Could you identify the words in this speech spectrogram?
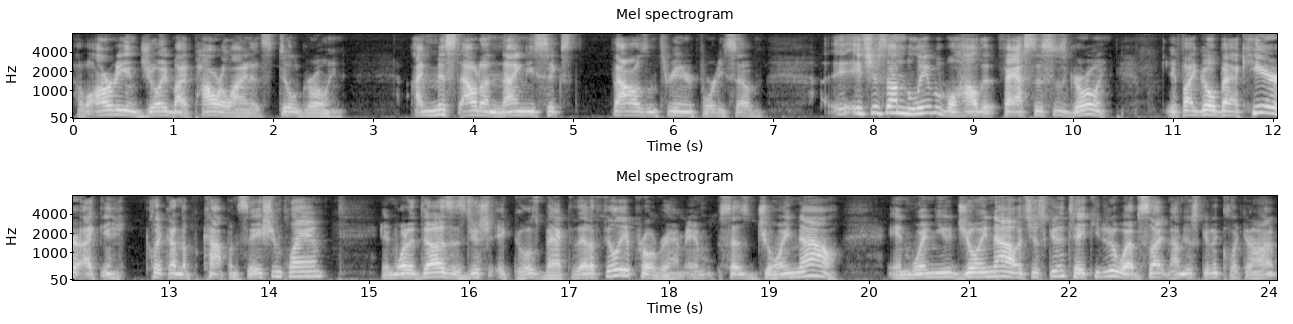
have already enjoyed my power line. It's still growing. I missed out on 96,347. It's just unbelievable how fast this is growing. If I go back here, I can click on the compensation plan and what it does is just, it goes back to that affiliate program and says join now. And when you join now, it's just going to take you to the website and I'm just going to click on it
